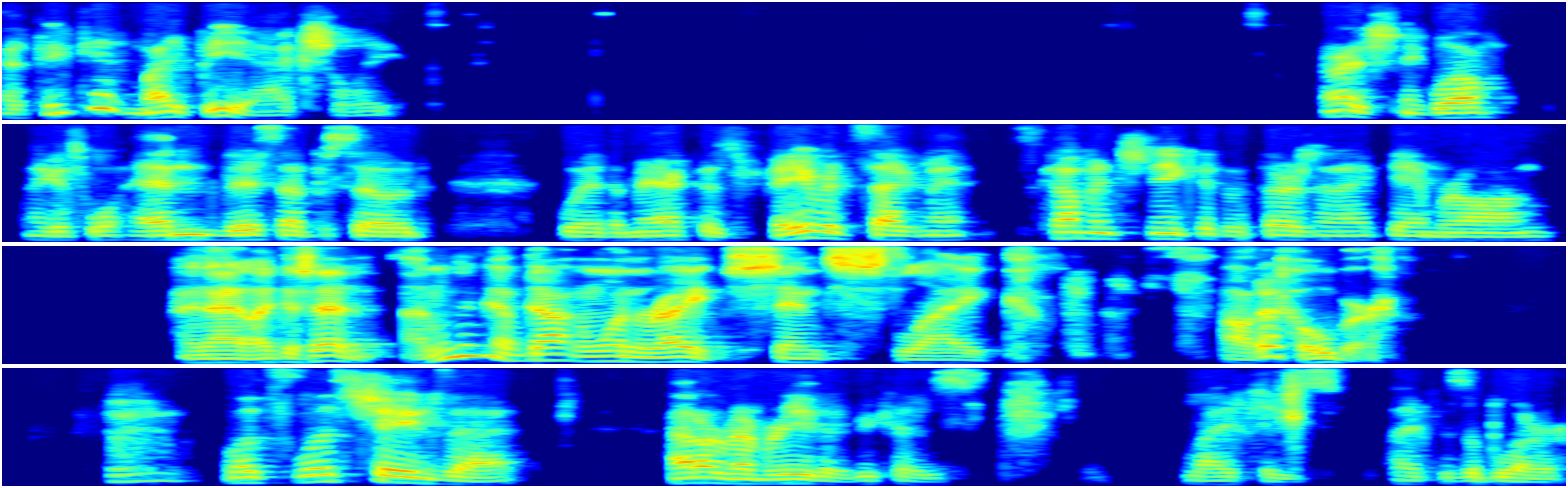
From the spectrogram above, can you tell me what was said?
I think it might be actually. All right, Shanique. Well, I guess we'll end this episode with America's favorite segment. It's coming, Shanique, at the Thursday night game wrong. And I, like I said, I don't think I've gotten one right since like October. let's let's change that. I don't remember either because life is life is a blur.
